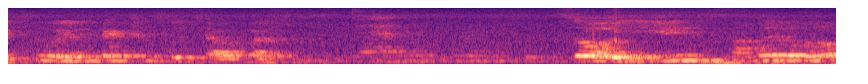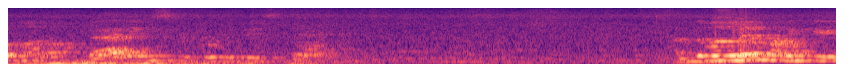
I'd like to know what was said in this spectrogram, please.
ఎక్కువ ఇన్ఫెక్షన్స్ వచ్చే అవకాశం ఉంది. సో ఈ సమయంలో మనం బ్యాలెన్స్ ఫుడ్ తీసుకోవాలి. అందువల్లే మనకి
